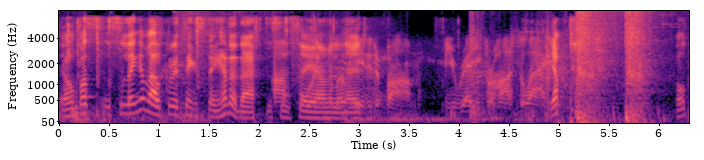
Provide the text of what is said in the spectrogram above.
Jag hoppas så länge Valkyrie tänker stänga det där efter Op så 4 är jag väl nöjd. located a bomb. Be ready for hostile action. Japp. Gott.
